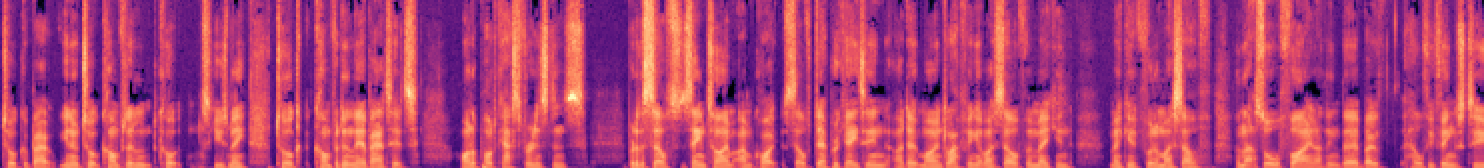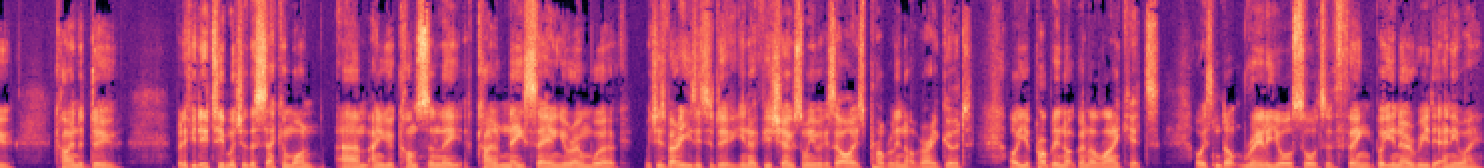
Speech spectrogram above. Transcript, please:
talk about you know talk confident, excuse me, talk confidently about it on a podcast, for instance. But at the self, same time, I'm quite self-deprecating. I don't mind laughing at myself and making making fun of myself, and that's all fine. I think they're both healthy things to kind of do. But if you do too much of the second one, um, and you're constantly kind of naysaying your own work, which is very easy to do, you know, if you show someone you work say, "Oh, it's probably not very good," or "You're probably not going to like it," or "It's not really your sort of thing," but you know, read it anyway.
